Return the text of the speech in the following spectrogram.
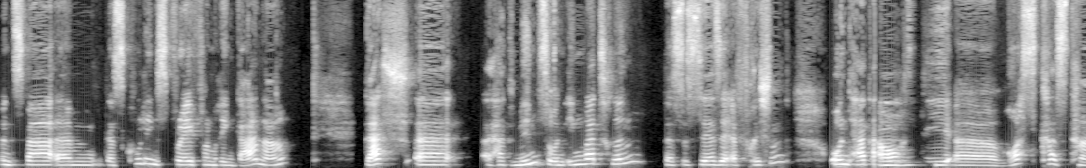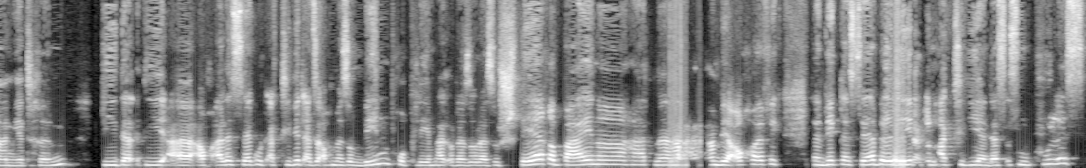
Und zwar ähm, das Cooling Spray von Ringana. Das äh, hat Minze und Ingwer drin. Das ist sehr, sehr erfrischend und hat auch mhm. die äh, Rosskastanie drin die, die äh, auch alles sehr gut aktiviert, also auch mal so ein Venenproblem hat oder so, oder so schwere Beine hat, ne, haben wir auch häufig, dann wirkt das sehr belebend und aktivierend. Das ist ein cooles,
